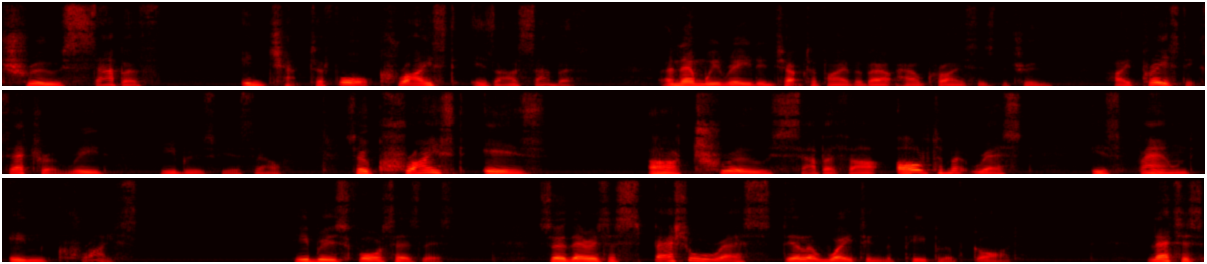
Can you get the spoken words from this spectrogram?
true Sabbath in chapter 4. Christ is our Sabbath. And then we read in chapter 5 about how Christ is the true high priest, etc. Read Hebrews for yourself. So Christ is our true Sabbath, our ultimate rest, is found in Christ. Hebrews 4 says this So there is a special rest still awaiting the people of God. let us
